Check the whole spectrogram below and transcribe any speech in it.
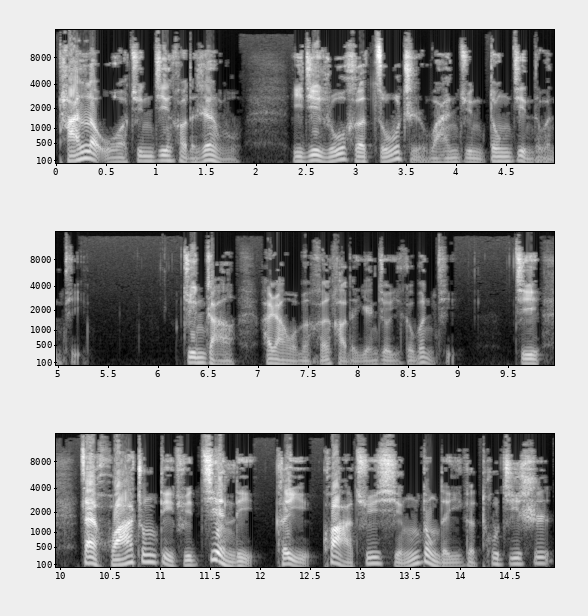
谈了我军今后的任务，以及如何阻止顽军东进的问题。军长还让我们很好的研究一个问题，即在华中地区建立可以跨区行动的一个突击师，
